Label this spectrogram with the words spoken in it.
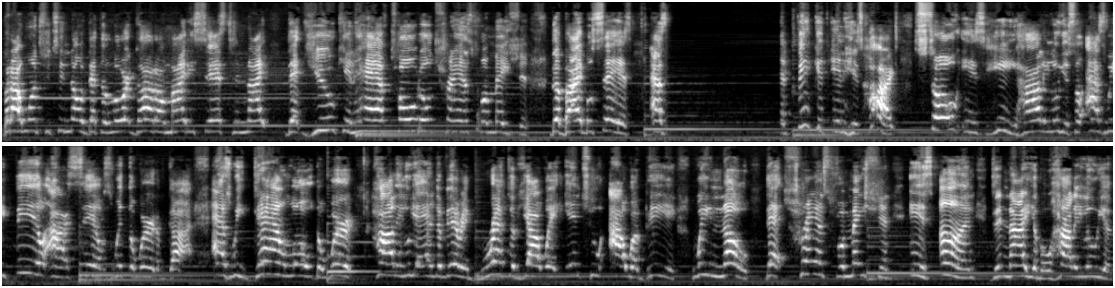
But I want you to know that the Lord God Almighty says tonight that you can have total transformation. The Bible says, as and thinketh in his heart, so is he. Hallelujah. So as we fill ourselves with the word of God, as we download the word, hallelujah, and the very breath of Yahweh into our being, we know that transformation is undeniable. Hallelujah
